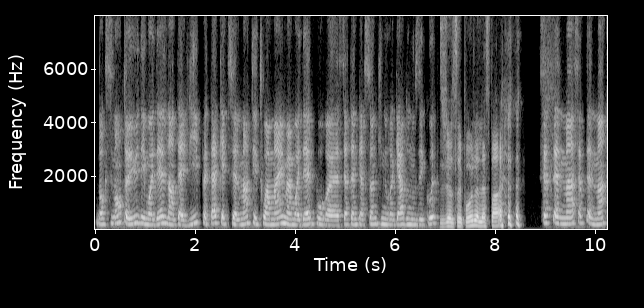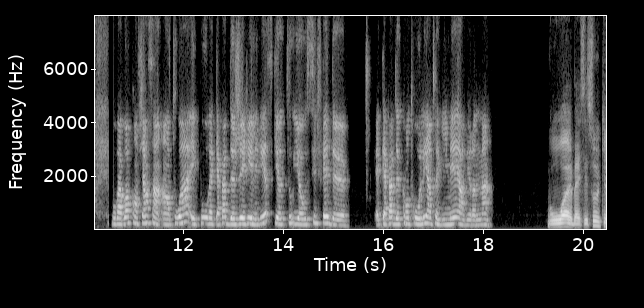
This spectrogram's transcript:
Donc, Simon, tu as eu des modèles dans ta vie. Peut-être qu'actuellement, tu es toi-même un modèle pour certaines personnes qui nous regardent ou nous écoutent. Je ne sais pas, je l'espère. Certainement, certainement. Pour avoir confiance en, toi et pour être capable de gérer le risque, il y a, aussi le fait d'être capable de contrôler, entre guillemets, l'environnement. Oui, bien c'est sûr qu'il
